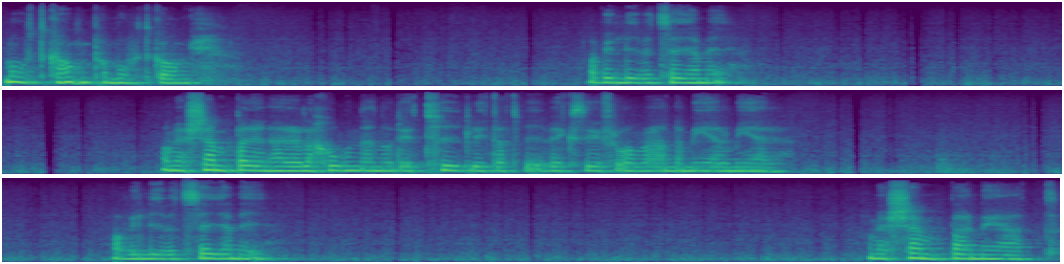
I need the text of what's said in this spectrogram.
motgång på motgång. Vad vill livet säga mig? Om jag kämpar i den här relationen och det är tydligt att vi växer ifrån varandra mer och mer vad vill livet säga mig? Om jag kämpar med att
